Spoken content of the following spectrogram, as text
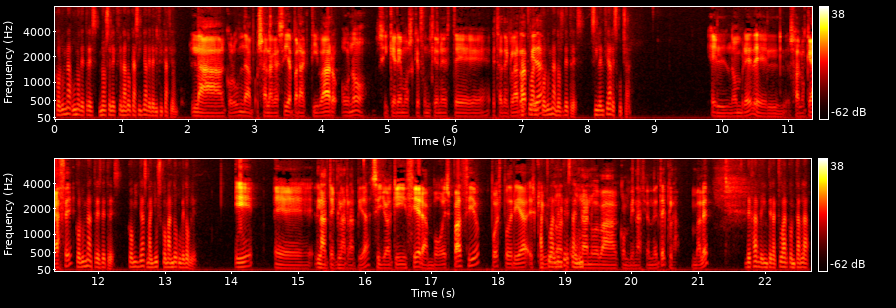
columna 1 de 3, no seleccionado casilla de verificación. La columna, o sea, la casilla para activar o no, si queremos que funcione este, esta tecla Actual, rápida. columna 2 de 3. Silenciar, escuchar. el nombre del, o sea, lo que hace Columna 3 de 3. Comillas, mayús, comando W. y eh, la tecla rápida. Si yo aquí hiciera bo espacio, pues podría escribir una, nueva combinación de tecla, ¿vale? Dejar de interactuar con tabla.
